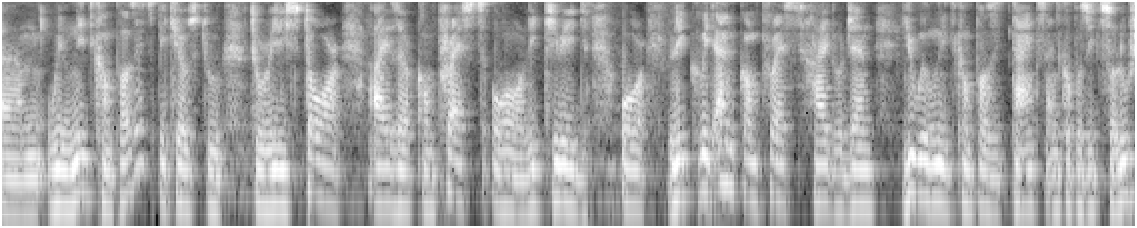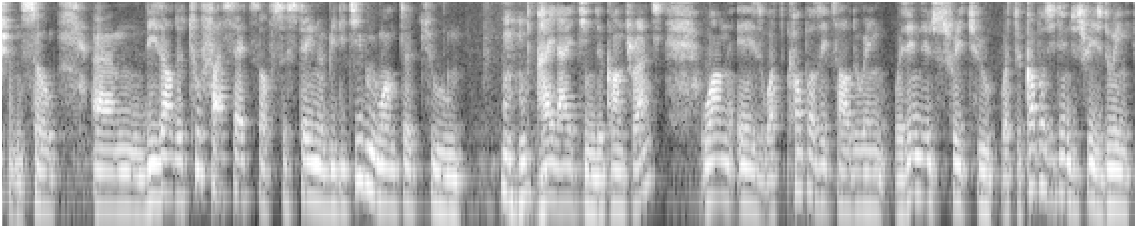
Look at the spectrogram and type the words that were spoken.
um, will need composites because to, to really store either compressed or liquid or liquid and compressed hydrogen, you will need composite tanks and composite solutions. So um, these are the two facets of sustainability we wanted to Mm-hmm. highlight in the conference. One is what composites are doing within the industry to what the composite industry is doing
